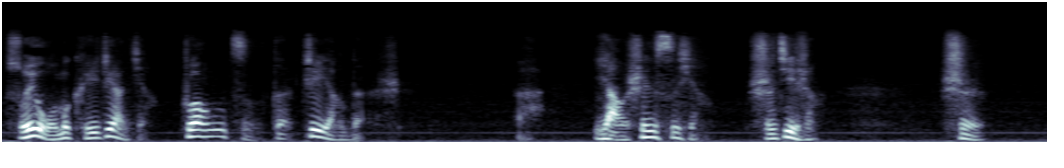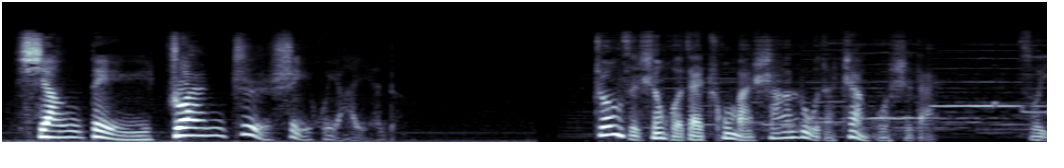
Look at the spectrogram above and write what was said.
所以，我们可以这样讲：庄子的这样的啊养生思想，实际上是。相对于专制社会而言的，庄子生活在充满杀戮的战国时代，所以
